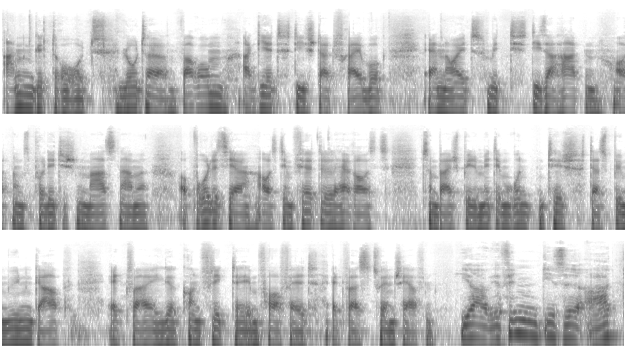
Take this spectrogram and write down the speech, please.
angedroht. Lothar, warum agiert die Stadt Freiburg erneut mit dieser harten ordnungspolitischen Maßnahme, obwohl es ja aus dem Viertel heraus zum Beispiel mit dem runden Tisch das Bemühen gab, etwaige Konflikte im Vorfeld etwas zu entschärfen? Ja, wir finden diese Art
